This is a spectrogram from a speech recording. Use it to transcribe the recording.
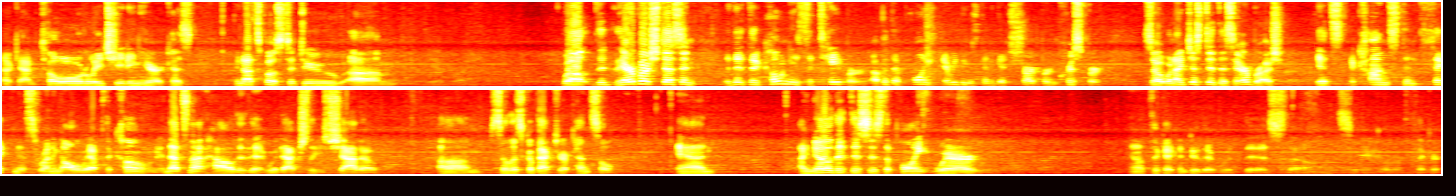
Okay, I'm totally cheating here because you're not supposed to do, um, well, the, the, airbrush doesn't, the, the cone needs to taper. Up at that point, everything's going to get sharper and crisper. So when I just did this airbrush, it's a constant thickness running all the way up the cone, and that's not how it would actually shadow. Um, so let's go back to our pencil. And I know that this is the point where, I don't think I can do that with this though. Let's see if I go a little thicker.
